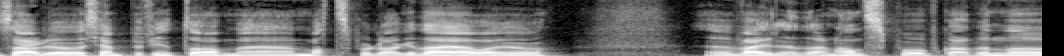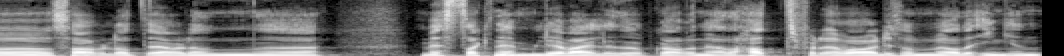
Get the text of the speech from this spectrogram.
så er det jo kjempefint å ha med Mats på laget. da. Jeg var jo eh, veilederen hans på oppgaven og sa vel at det var den eh, mest takknemlige veilederoppgaven jeg hadde hatt. For det var liksom, jeg hadde ingen,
